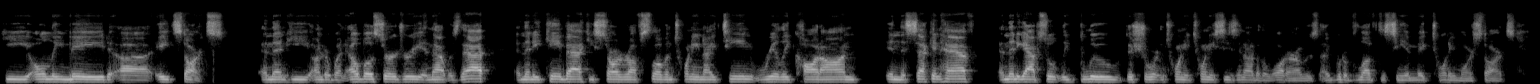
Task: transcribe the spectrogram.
He only made uh, eight starts, and then he underwent elbow surgery, and that was that. And then he came back. He started off slow in 2019, really caught on in the second half, and then he absolutely blew the shortened 2020 season out of the water. I was I would have loved to see him make 20 more starts.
